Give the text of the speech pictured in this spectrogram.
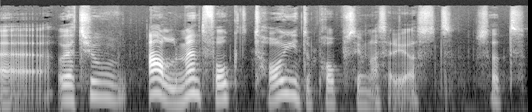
Uh, och jag tror allmänt folk tar ju inte pop så himla seriöst. Så att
